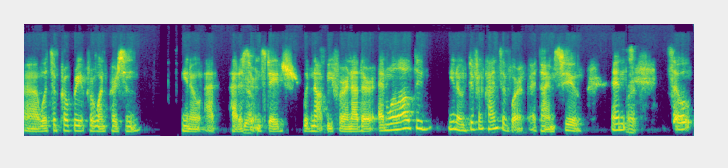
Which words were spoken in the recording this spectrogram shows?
uh, what's appropriate for one person, you know, at at a yeah. certain stage would not be for another, and we'll all do, you know, different kinds of work at times too, and right. so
